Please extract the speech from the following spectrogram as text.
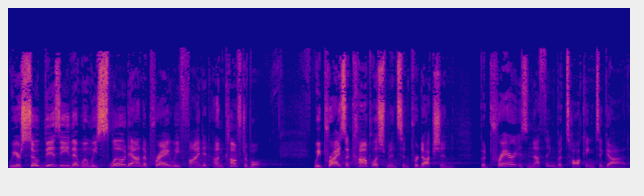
We are so busy that when we slow down to pray, we find it uncomfortable. We prize accomplishments and production, but prayer is nothing but talking to God.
